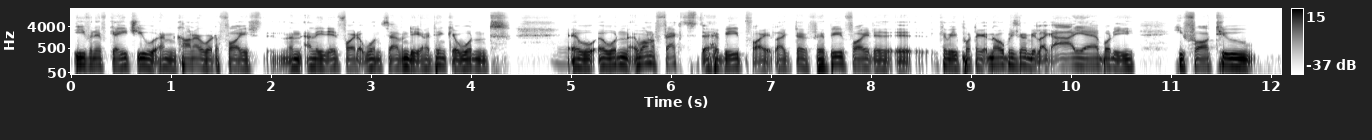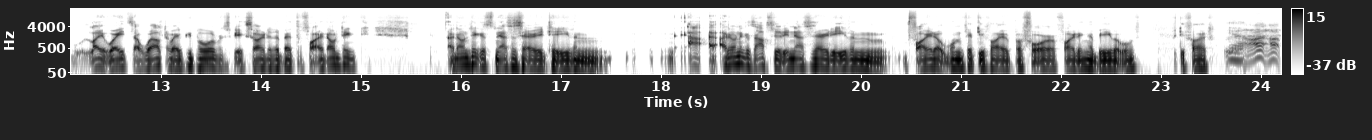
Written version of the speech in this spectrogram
even if Gaethje and Conor were to fight, and, and he did fight at 170, I think it wouldn't it, it wouldn't it won't affect the Habib fight. Like the Habib fight, it, it can be put together. Nobody's gonna be like, ah, yeah, but he he fought two lightweights at welterweight. People will just be excited about the fight. I don't think. I don't think it's necessary to even. I, I don't think it's absolutely necessary to even fight at 155 before fighting a Habib at 155. yeah, I, I,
